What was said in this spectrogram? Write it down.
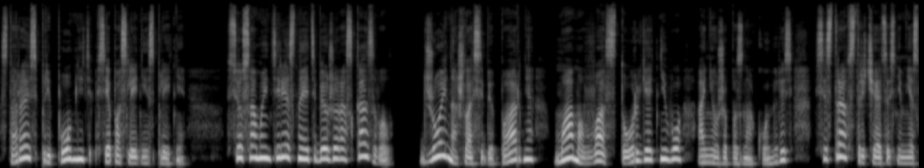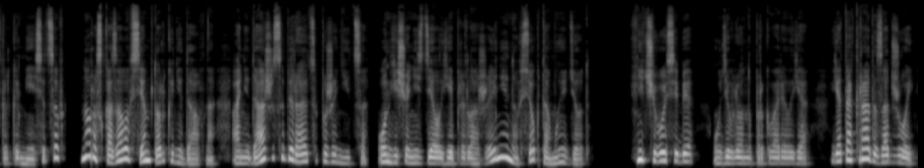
стараясь припомнить все последние сплетни. «Все самое интересное я тебе уже рассказывал. Джой нашла себе парня, Мама в восторге от него, они уже познакомились. Сестра встречается с ним несколько месяцев, но рассказала всем только недавно. Они даже собираются пожениться. Он еще не сделал ей предложение, но все к тому идет. «Ничего себе!» — удивленно проговорил я. «Я так рада за Джой.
